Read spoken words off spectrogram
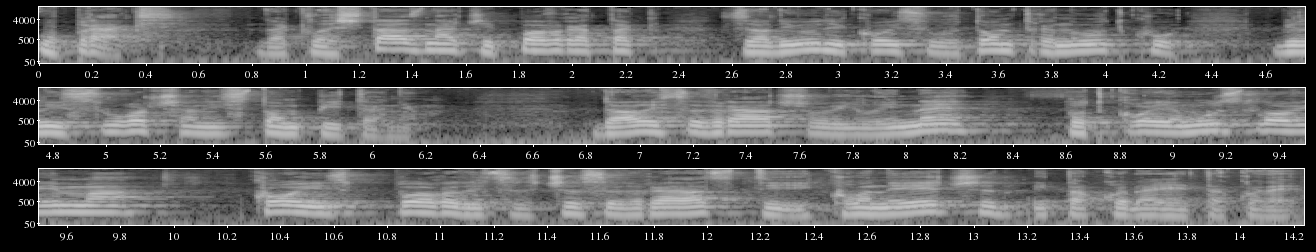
u praksi. Dakle, šta znači povratak za ljudi koji su u tom trenutku bili suočeni s tom pitanjem? Da li se vraćaju ili ne, pod kojim uslovima, koji iz porodice će se vratiti i ko neće i tako dalje i tako dalje.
